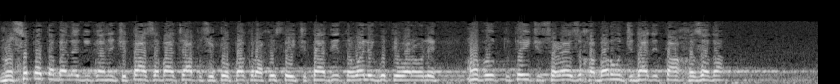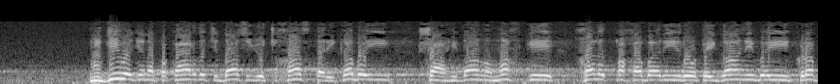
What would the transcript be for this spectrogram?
نو څه پته به لګي کنه چې تا سبا چا پسې ټوپک راخیستی چې تا دې ته ولې ګوتې ورولې هغه به ورته وایي چې سړی زه خبر وم چې دا دې تا ښځه ده نو دی وجه نه پکار ده چې داسې یو خاص طریقه به یي شاهدانو مخ کې خلق په خبري روټیګانې به یي کړپ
